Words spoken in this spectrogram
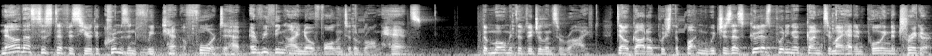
Now that SysDef is here, the Crimson Fleet can't afford to have everything I know fall into the wrong hands. The moment the Vigilance arrived, Delgado pushed the button, which is as good as putting a gun to my head and pulling the trigger.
